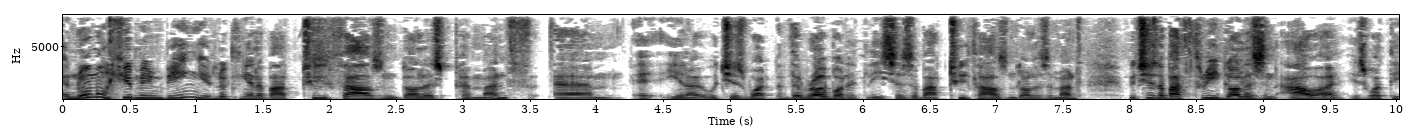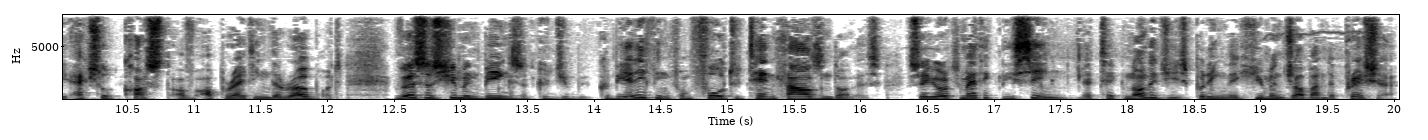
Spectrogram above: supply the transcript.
a normal human being, you're looking at about two thousand dollars per month. Um, eh, you know, which is what the robot at least is about two thousand dollars a month, which is about three dollars an hour, is what the actual cost of operating the robot. Versus human beings, it could you- could be anything from four to ten thousand dollars. So you're automatically seeing that technology is putting the human job under pressure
